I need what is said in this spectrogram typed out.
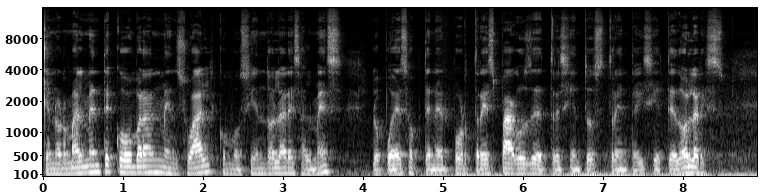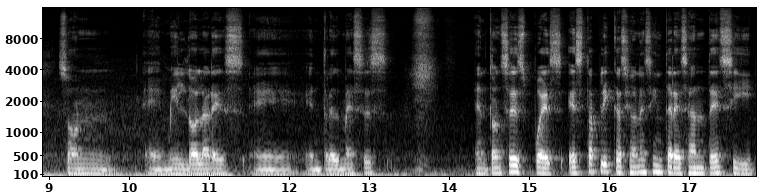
que normalmente cobran mensual como 100 dólares al mes. Lo puedes obtener por tres pagos de 337 dólares. Son eh, mil dólares eh, en tres meses. Entonces, pues esta aplicación es interesante si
